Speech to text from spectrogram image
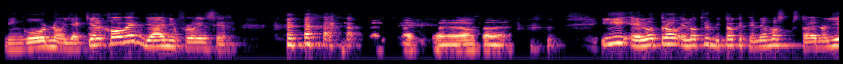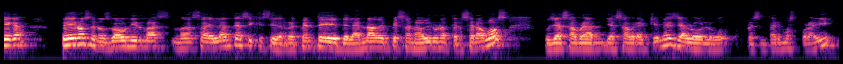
Ninguno. Y aquí el joven ya en influencer. Vamos a ver. Y el otro, el otro invitado que tenemos, pues todavía no llega, pero se nos va a unir más, más adelante, así que si de repente de la nada empiezan a oír una tercera voz, pues ya sabrán, ya sabrán quién es, ya lo, lo presentaremos por ahí.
